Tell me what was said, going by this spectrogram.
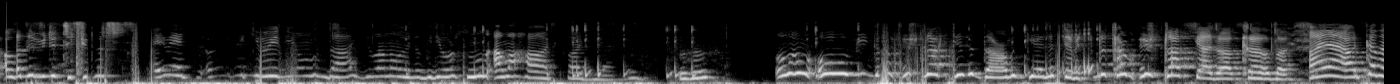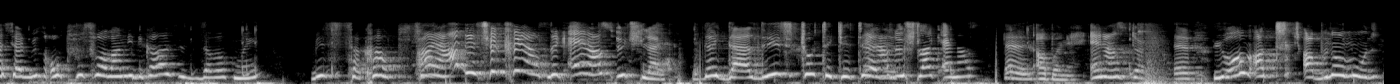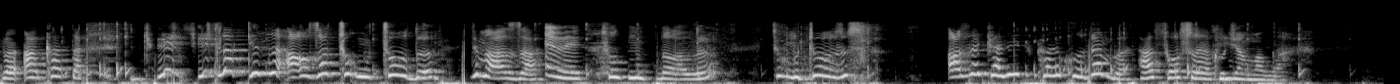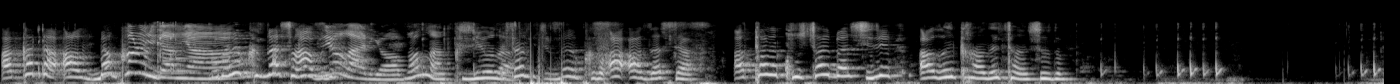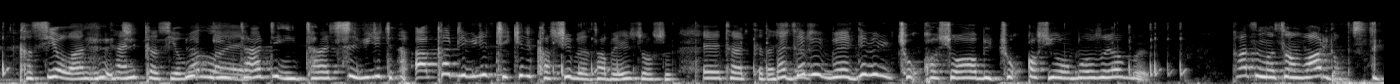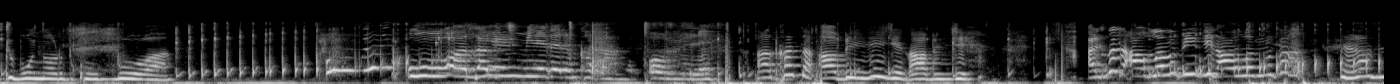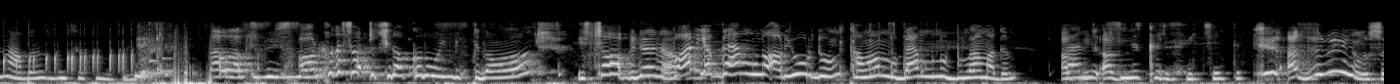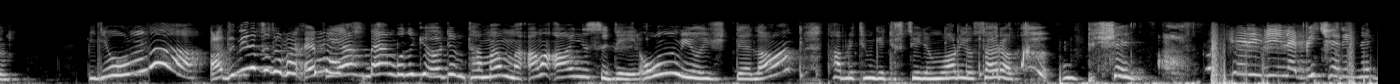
arkadaşlar az video çekiyoruz. Evet, önceki videomuzda yılan oyunu biliyorsunuz ama harikaydı yani. Hı hı. Oğlum o video 3 like geldi dağınık geldi demiştim de tam 3 like geldi arkadaşlar. Aynen arkadaşlar biz 30 falan dedik ama siz bize bakmayın. Biz sakal Aynen hadi şaka yaptık en az 3 like. de geldiği için çok teşekkür En az ederim. 3 like en az Evet. abone. En az 4. E, yorum atıp abone olmayı unutmayın arkadaşlar. 3 like geldi Azra çok mutlu oldu. Değil mi Azra? Evet çok mutlu oldum. Çok mutlu oluruz. Azra kendi YouTube kanalı kuracak mı? Ha son sıra kuracağım. Kuracağım valla. Arkadaşlar al ben Kurmayacağım ya. bunları kızlar sana. Kızıyorlar ya valla kızıyorlar. Sen bizim ben kızım. Aa Azra sen. Arkadaşlar kursal ben sizi Azra'nın kanalını tanıştırdım. Kasıyor lan internet kasıyor vallahi. İnternette internetsiz video. Arkadaşlar video çekini kasıyor biraz haberiniz olsun. Evet Ben arkadaşlar. demin ben demin çok kasıyor abi çok kasıyor ama yapma. Kasmasan var ya fıstık gibi oynardık bu. Oo Allah yemin ederim kazandım. Oley. Arkadaşlar abinizi izleyin abinizi. Arkadaşlar ablamız izleyin. Herhalde sizin ablanız bunu sakın yapmayın. Arkadaşlar 2 dakikada oyun bitti lan. İşte abine ne? Var ya ben bunu arıyordum tamam mı? Ben bunu bulamadım. Ben Adını, ad, sinir krizi geçirdim. adını bilmiyor musun? Biliyorum da. Adını yaz o zaman Emma. Ya ben bunu gördüm tamam mı? Ama aynısı değil. Olmuyor işte lan. Tabletimi getirseydim var ya Serhat. Bir şey. Bir kereliğine bir kereliğine.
